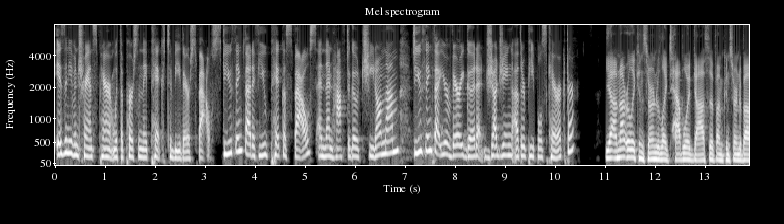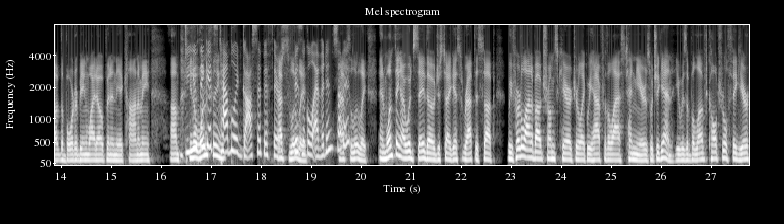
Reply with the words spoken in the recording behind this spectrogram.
isn't even transparent with the person they pick to be their spouse. Do you think that if you pick a spouse and then have to go cheat on them, do you think that you're very good at judging other people's character? Yeah, I'm not really concerned with like tabloid gossip. I'm concerned about the border being wide open and the economy. Um, Do you, know, one think it's thing- tabloid gossip if there's Absolutely. physical evidence of it? Absolutely. And one thing I would say, though, just to, I guess, wrap this up, we've heard a lot about Trump's character like we have for the last 10 years, which, again, he was a beloved cultural figure.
